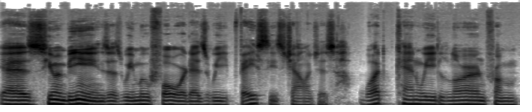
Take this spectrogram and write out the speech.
as human beings, as we move forward, as we face these challenges, what can we learn from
